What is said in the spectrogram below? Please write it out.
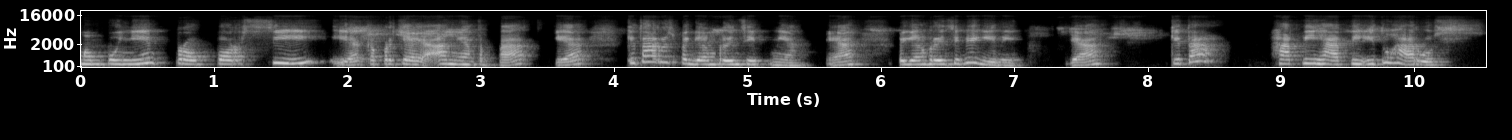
mempunyai proporsi ya kepercayaan yang tepat ya. Kita harus pegang prinsipnya ya. Pegang prinsipnya gini ya. Kita hati-hati itu harus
